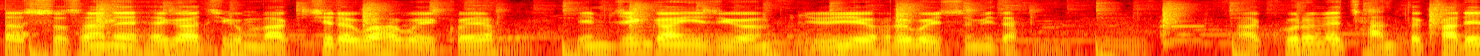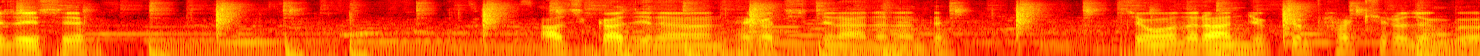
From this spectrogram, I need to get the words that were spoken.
자, 서산에 해가 지금 막 지려고 하고 있고요. 임진강이 지금 유유히 흐르고 있습니다 아, 구름에 잔뜩 가려져 있어요. 아직까지는 해가 지지는 않았는데 지금 오늘은 한 6.8km 정도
